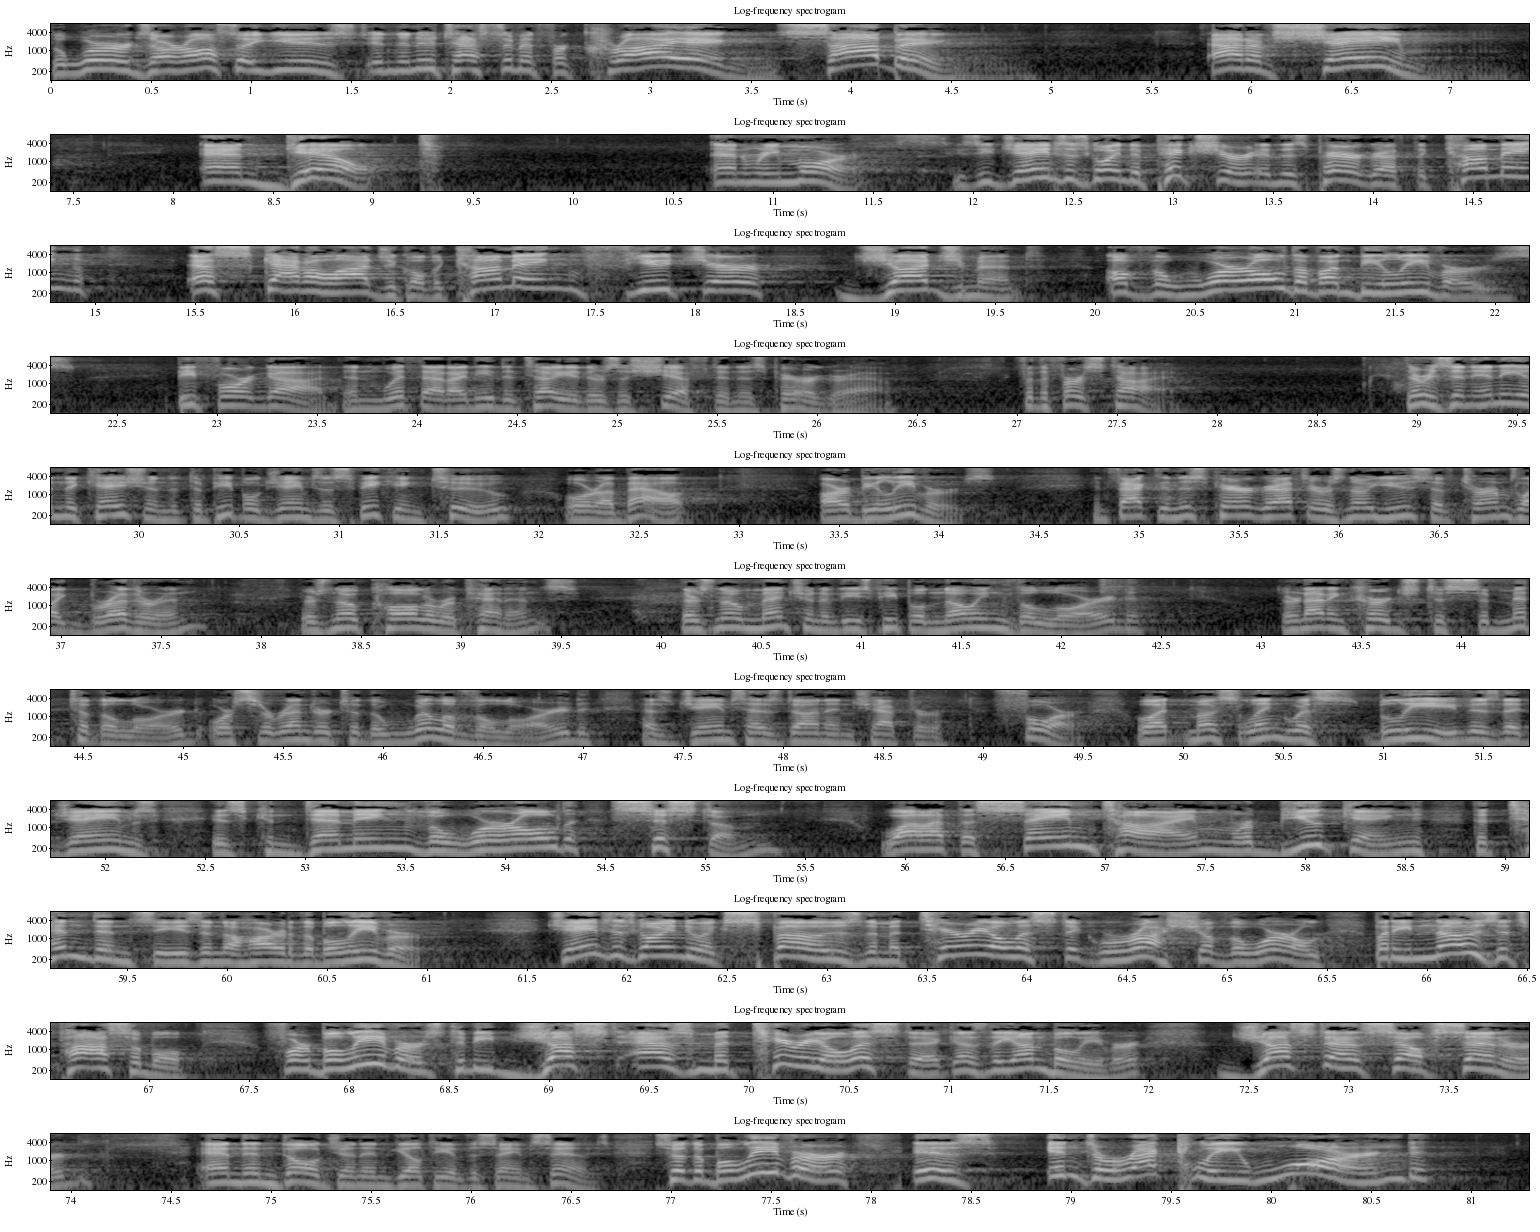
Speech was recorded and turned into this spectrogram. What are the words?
The words are also used in the New Testament for crying, sobbing out of shame and guilt and remorse. You see, James is going to picture in this paragraph the coming eschatological, the coming future judgment of the world of unbelievers before God. And with that, I need to tell you there's a shift in this paragraph for the first time. There isn't any indication that the people James is speaking to or about are believers. In fact, in this paragraph, there is no use of terms like brethren, there's no call to repentance, there's no mention of these people knowing the Lord. They're not encouraged to submit to the Lord or surrender to the will of the Lord, as James has done in chapter 4. What most linguists believe is that James is condemning the world system while at the same time rebuking the tendencies in the heart of the believer. James is going to expose the materialistic rush of the world, but he knows it's possible for believers to be just as materialistic as the unbeliever, just as self centered and indulgent and guilty of the same sins. So the believer is indirectly warned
